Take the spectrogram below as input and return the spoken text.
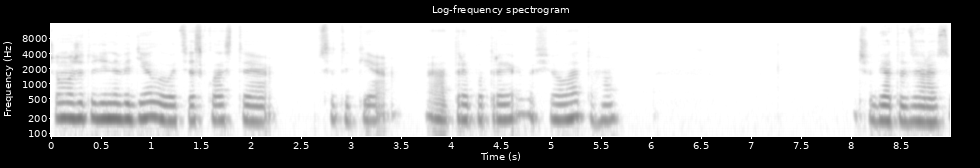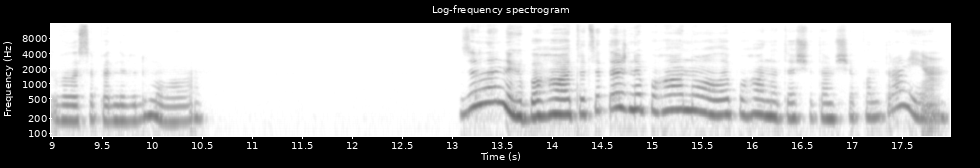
Що може тоді не виділюватися, скласти все-таки 3 по 3 фіолетового. Щоб я тут зараз велосипед не видумувала. Зелених багато, це теж непогано, але погано те, що там ще контра є.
